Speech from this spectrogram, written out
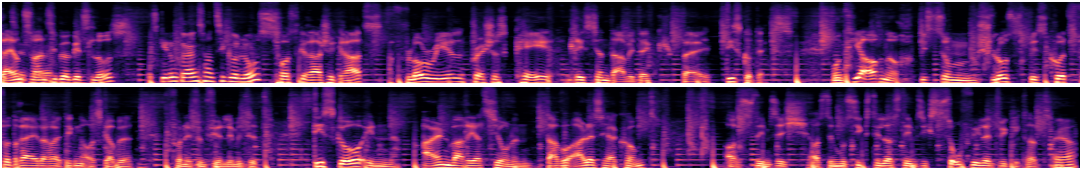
23 Uhr geht's los. Es geht um 23 Uhr los. Postgarage Graz, Florial, Precious K, Christian Davidek bei Discodex. Und hier auch noch bis zum Schluss, bis kurz vor drei der heutigen Ausgabe von FM4 Unlimited. Disco in allen Variationen, da wo alles herkommt aus dem sich, aus dem Musikstil, aus dem sich so viel entwickelt hat. Ja,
